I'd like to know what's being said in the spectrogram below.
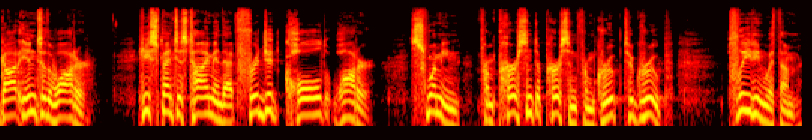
got into the water, he spent his time in that frigid, cold water, swimming from person to person, from group to group, pleading with them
